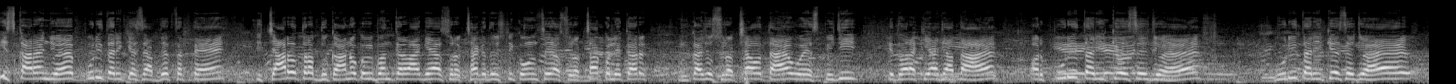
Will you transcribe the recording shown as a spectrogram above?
इस कारण जो है पूरी तरीके से आप देख सकते हैं कि चारों तरफ़ दुकानों को भी बंद करवाया गया सुरक्षा के दृष्टिकोण से या सुरक्षा को लेकर उनका जो सुरक्षा होता है, वो एसपीजी के द्वारा किया जाता है। और पूरी तरीके से जो है, पूरी तरीके से जो है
